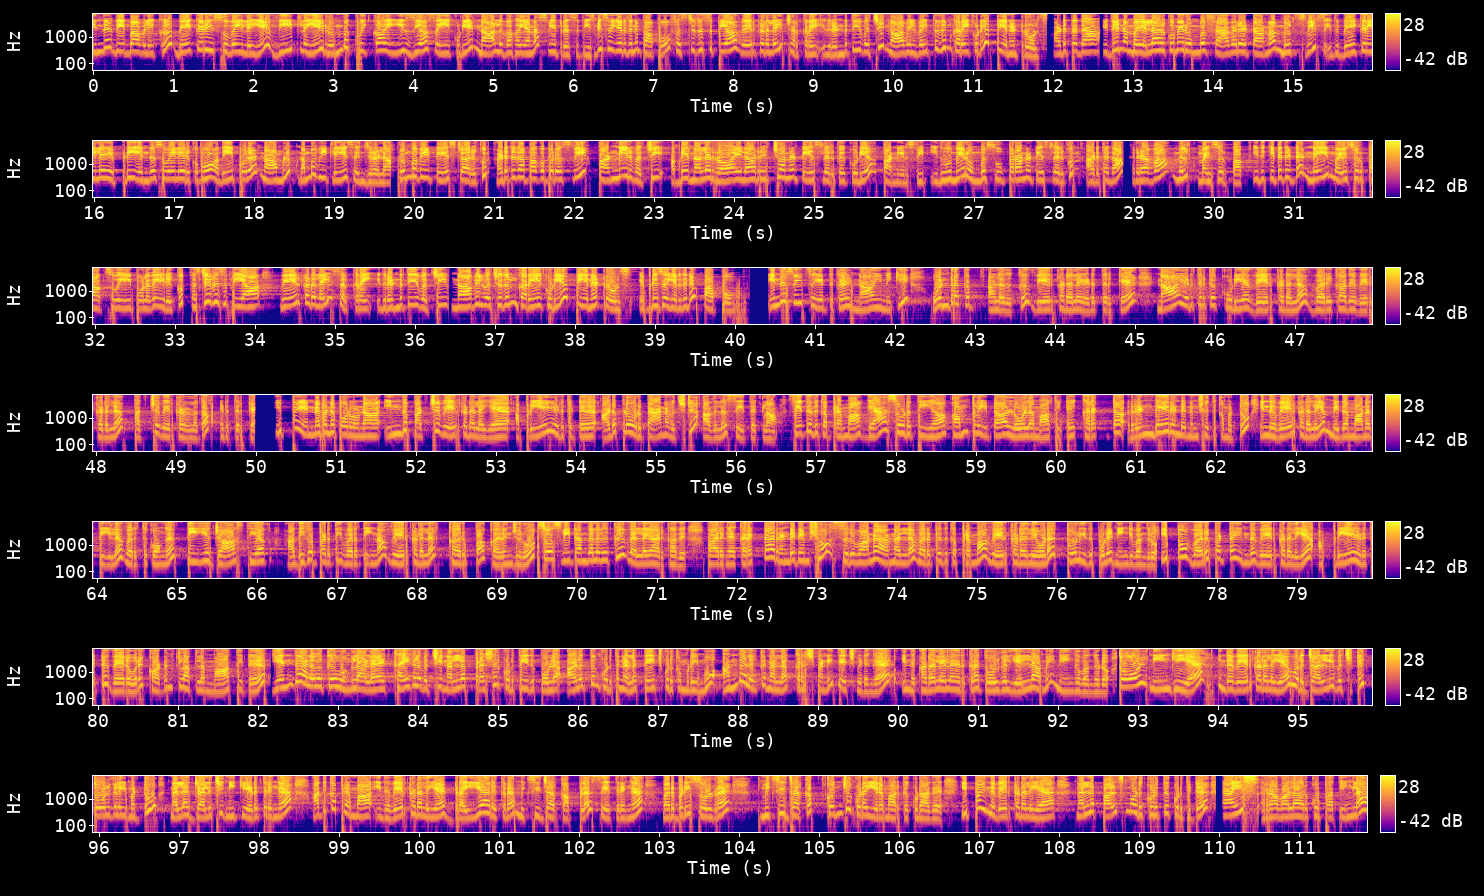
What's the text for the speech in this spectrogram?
இந்த தீபாவளிக்கு பேக்கரி சுவையிலேயே வீட்டிலேயே ரொம்ப குயிக்காக ஈஸியாக செய்யக்கூடிய நாலு வகையான ஸ்வீட் ரெசிபிஸ் எப்படி செய்யறதுன்னு பார்ப்போம். ஃபர்ஸ்ட் ரெசிபியா வேர்க்கடலை சர்க்கரை. இது ரெண்டுத்தையும் வச்சு நாவில் வைத்ததும் கரைக்கூடிய பீனட் ரோல்ஸ் அடுத்ததா இது நம்ம எல்லாருக்குமே ரொம்ப ஃபேவரட்டான மில்க் ஸ்வீட்ஸ் இது பேக்கரியில எப்படி எந்த சுவையில இருக்குமோ அதே போல நாமளும் நம்ம வீட்லயே செஞ்சிடலாம். ரொம்பவே டேஸ்டா இருக்கும். அடுத்ததா பார்க்க போற ஸ்வீட் பன்னீர் வச்சு அப்படியே நல்ல ராயலா ரிச்சான டேஸ்ட்ல இருக்கக்கூடிய பன்னீர் ஸ்வீட் இதுவுமே ரொம்ப சூப்பரான டேஸ்ட்ல இருக்கும். அடுத்ததா ரவா மில்க் மைசூர் பாக். இது கிட்டத்தட்ட நெய் மைசூர் பாக் சுவையை போலவே இருக்கும். ஃபர்ஸ்ட் ரெசிபியா வேர்க்கடலை சர்க்கரை. இது ரெண்டுத்தையும் வச்சு நாவில் வச்சதும் கரையக்கூடிய பீனட் ரோல்ஸ் எப்படி செய்யறதுன்னு பார்ப்போம். இந்த ஸ்வீட் செய்யறதுக்கு நான் இன்னைக்கு ஒன்றரை கப் அளவுக்கு வேர்க்கடலை எடுத்திருக்கேன். நான் எடுத்திருக்கக்கூடிய வேர்க்கடலை வறுக்காத வேர்க்கடலை பச்சை வேர்க்கடலை தான் எடுத்திருக்கேன். இப்போ என்ன பண்ண போகிறோம்னா இந்த பச்சை வேர்க்கடலையை அப்படியே எடுத்துட்டு அடுப்பில் ஒரு பேனை வச்சுட்டு அதில் சேர்த்துக்கலாம். சேர்த்ததுக்கு அப்புறமா கேஸோட தீயா கம்ப்ளீட்டாக லோவில் மாற்றிட்டு கரெக்டாக ரெண்டே ரெண்டு நிமிஷத்துக்கு மட்டும் இந்த வேர்க்கடலையை மிதமான தீயில் வறுத்துக்கோங்க. தீயை ஜாஸ்தியாக அதிகப்படுத்தி வறுத்திங்கன்னா வேர்க்கடலை கருப்பாக கரிஞ்சிரும். ஸோ ஸ்வீட் அந்த அளவுக்கு இருக்காது. பாருங்க கரெக்டாக ரெண்டு நிமிஷம் சிறுவான அனல்ல வறுத்ததுக்கு அப்புறமா வேர்க்கடலையோட தோல் இது போல் நீங்கி வந்துடும் இப்போ வறுப்பட்ட இந்த வேர்க்கடலையை அப்படியே எடுத்துட்டு வேற ஒரு காட்டன் கிளாத்ல மாத்திட்டு எந்த அளவுக்கு உங்களால கைகளை வச்சு நல்லா ப்ரெஷர் கொடுத்து இது போல அழுத்தம் கொடுத்து நல்லா தேய்ச்சி கொடுக்க முடியுமோ அந்த அளவுக்கு நல்லா கிரஷ் பண்ணி தேய்ச்சி விடுங்க. இந்த கடலையில இருக்கிற தோள்கள் எல்லாமே நீங்க வந்துடும். தோல் நீங்கிய இந்த வேர்க்கடலைய ஒரு ஜல்லி வச்சுட்டு தோள்களை மட்டும் நல்லா ஜலிச்சு நீக்கி எடுத்துருங்க. அதுக்கப்புறமா இந்த வேர்க்கடலைய ட்ரையா இருக்கிற மிக்ஸி ஜார் கப்ல சேர்த்துருங்க. மறுபடியும் சொல்றேன் மிக்ஸி ஜார் கப் கொஞ்சம் கூட ஈரமா இருக்கக்கூடாது. இப்போ இந்த வேர்க்கடலைய நல்ல பல்ஸ் மோடு கொடுத்து கொடுத்துட்டு நைஸ் ரவாலா இருக்கும் பார்த்தீங்களா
